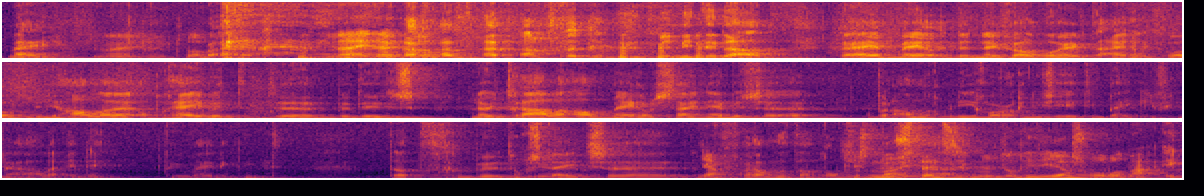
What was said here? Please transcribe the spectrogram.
nee, Nee, dat klopt. Nee, dat klopt. dat, dat hadden we niet in de hand. Nee, de Nevobo heeft eigenlijk gewoon die hallen, op een gegeven moment, de, de, de neutrale hal Merwestein hebben ze op een andere manier georganiseerd, die bekerfinale. En ik, dat weet ik niet. Dat gebeurt nog Ja. steeds, eh, Ja. verandert dat om Het is de nu steeds jaar. nu toch ideaal Zwolle. Maar ik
